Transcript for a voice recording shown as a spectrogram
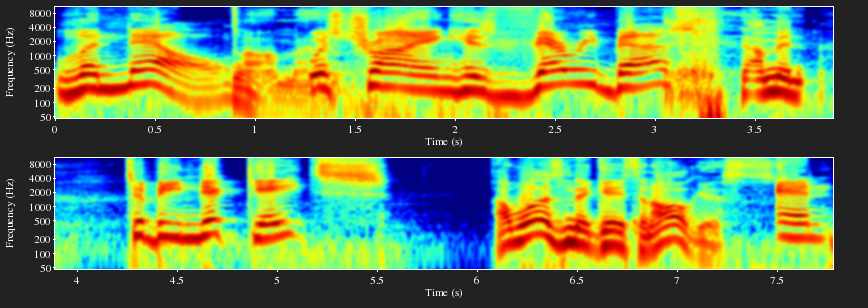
Lynnell Oh, was trying his very best I mean, to be Nick Gates I was Nick Gates in August. and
